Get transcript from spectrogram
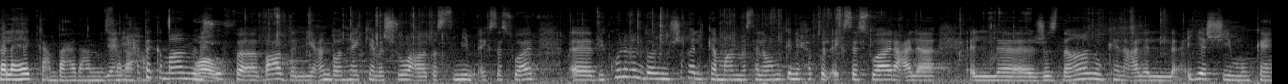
فلهيك عم بعد عنه يعني صراحة. حتى كمان بنشوف بعض اللي عندهم هيك مشروع تصميم إكسسوار آه، بيكون عندهم شغل كمان مثلا ممكن يحطوا الإكسسوار على الجزدان ممكن على أي شيء ممكن.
